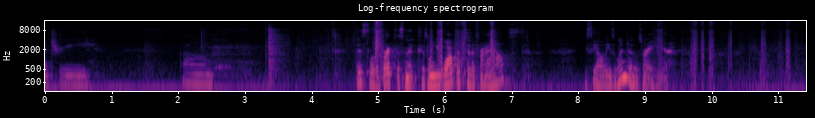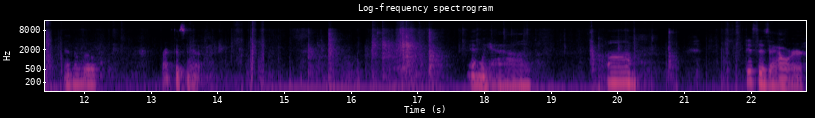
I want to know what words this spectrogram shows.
Pantry. Um, this little breakfast nook, because when you walk up to the front of the house, you see all these windows right here. And the little breakfast nook. And we have, um, this is our,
